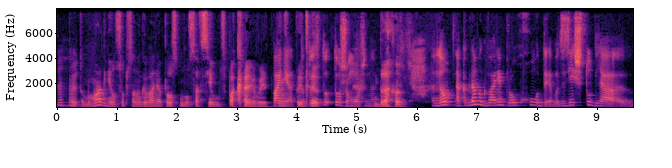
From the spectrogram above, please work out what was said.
мгм. Поэтому магний, он, собственно говоря, просто ну, совсем успокаивает. То есть Понятно, то есть то- тоже можно. Да. Но а когда мы говорим про уходы, вот здесь что для э,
